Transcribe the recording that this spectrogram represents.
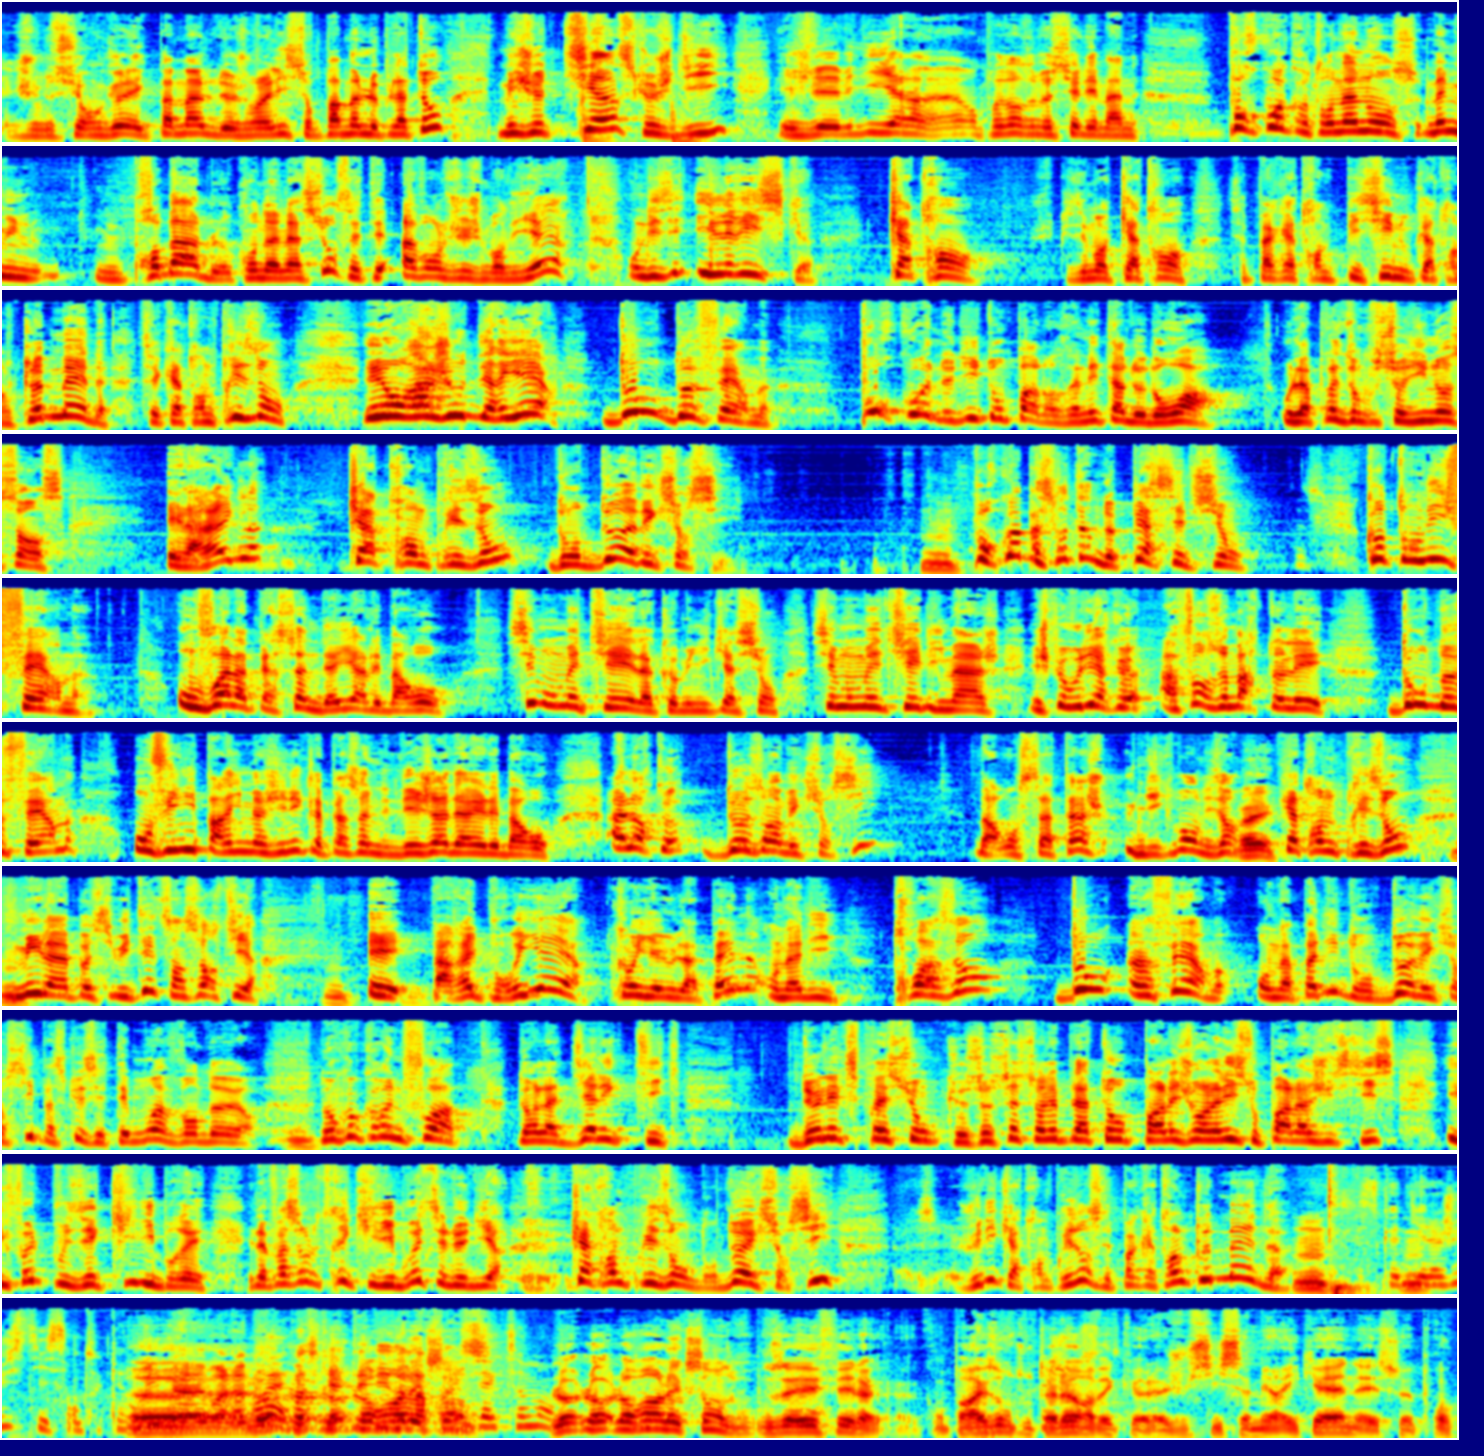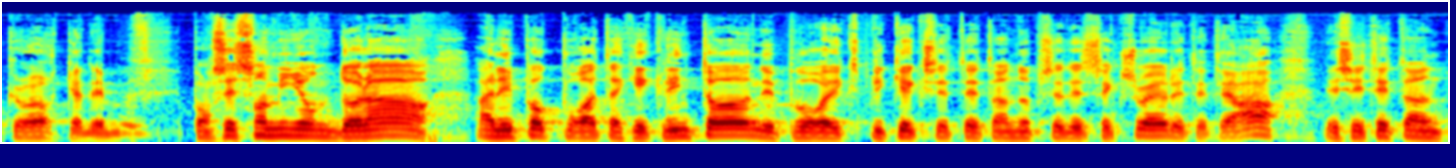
Je me suis engueulé avec pas mal de journalistes sur pas mal de plateaux, mais je tiens ce que je dis, et je l'avais dit hier euh, en présence de M. Lehmann. Pourquoi, quand on annonce même une, probable condamnation, c'était avant le jugement d'hier, on disait il risque 4 ans, excusez-moi, 4 ans, c'est pas 4 ans de piscine ou 4 ans de Club Med, c'est 4 ans de prison. Et on rajoute derrière, dont deux fermes. Pourquoi ne dit-on pas, dans un état de droit où la présomption d'innocence est la règle, 4 ans de prison, dont 2 avec sursis? Hmm. Pourquoi Parce qu'en termes de perception, quand on dit ferme, on voit la personne derrière les barreaux. C'est mon métier, la communication. C'est mon métier, l'image. Et je peux vous dire qu'à force de marteler, dont deux fermes, on finit par imaginer que la personne est déjà derrière les barreaux. Alors que deux ans avec sursis, bah, on s'attache uniquement en disant quatre ans de prison, mm. mais il a la possibilité de s'en sortir. Mm. Et pareil pour hier, quand il y a eu la peine, on a dit trois ans, dont un ferme. On n'a pas dit dont deux avec sursis parce que c'était moins vendeur. Donc encore une fois, dans la dialectique, de l'expression, que ce soit sur les plateaux, par les journalistes ou par la justice, il faut être plus équilibré. Et la façon d'être équilibré, c'est de dire 4 ans de prison, dont 2 avec sursis. Je dis 4 ans de prison, c'est pas 4 ans de Club Med. Hmm. C'est ce que dit la justice, en tout cas. Oui, ben voilà, parce Laurent, Alexandre, Laurent Alexandre, vous avez fait la comparaison tout à l'heure avec euh, la justice américaine et ce procureur qui a dépensé 100 millions de dollars à l'époque pour attaquer Clinton et pour expliquer que c'était un obsédé sexuel, etc. Et c'était un,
